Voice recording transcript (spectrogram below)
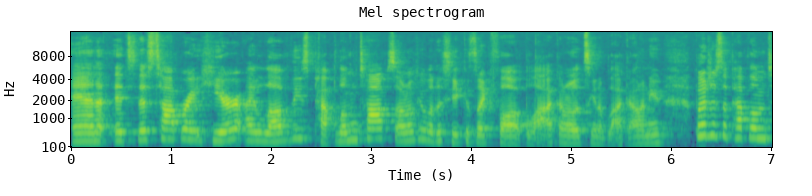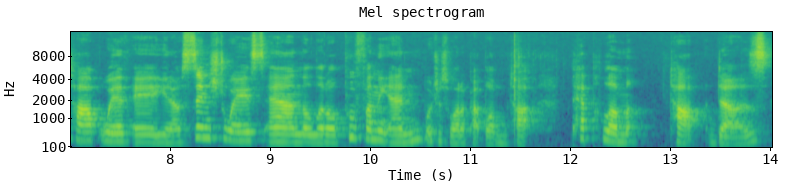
And it's this top right here. I love these peplum tops. I don't know if you'll be able to see it because like fallout black. I don't know it's gonna black out on you. But just a peplum top with a, you know, cinched waist and the little poof on the end, which is what a peplum top, peplum top does.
